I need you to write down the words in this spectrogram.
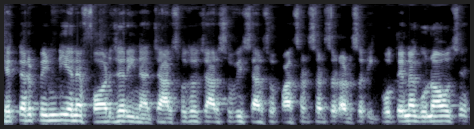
છેતરપિંડી અને ફોર્જરીના ચારસો તો ચારસો વીસ, ચારસો પાસઠ, સડસઠ, અડસઠ, ઇકોતેરના ગુનાઓ છે.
